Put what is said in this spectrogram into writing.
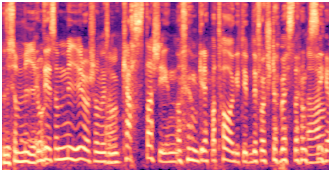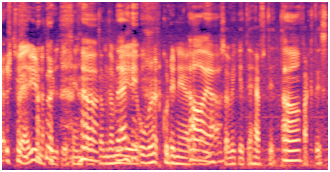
Det är som myror. Det är som myror som liksom Ja. kastar sig in och sen greppar tag i typ det första bästa de ja, ser. så är det ju naturligtvis inte. Ja, Utan de är ju oerhört koordinerade Ja, ja. också, vilket är häftigt Ja. faktiskt.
